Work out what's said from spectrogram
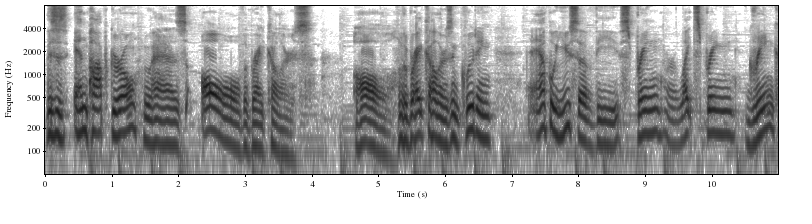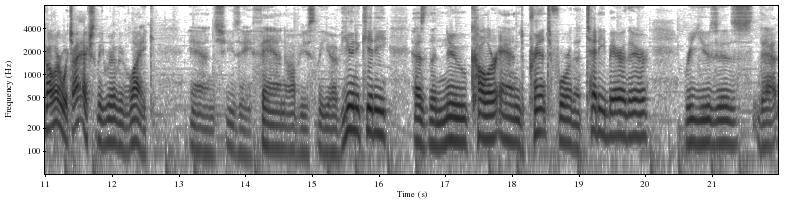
This is N-Pop Girl who has all the bright colors. All the bright colors, including ample use of the spring or light spring green color, which I actually really like. And she's a fan, obviously, of Unikitty has the new color and print for the teddy bear there. Reuses that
